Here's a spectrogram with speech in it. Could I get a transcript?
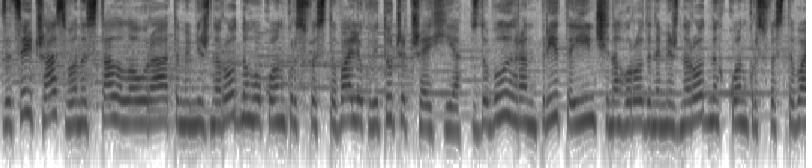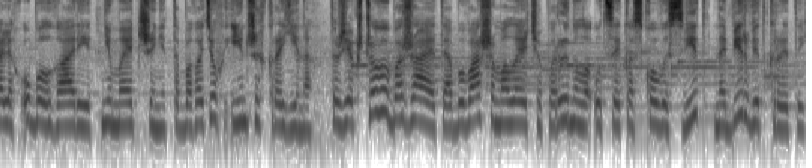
За цей час вони стали лауреатами міжнародного конкурсу фестивалю Квітуча Чехія, здобули гран-прі та інші нагороди на міжнародних конкурс-фестивалях у Болгарії, Німеччині та багатьох інших країнах. Тож, якщо ви бажаєте, аби ваша малеча поринула у цей казковий світ, набір відкритий.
